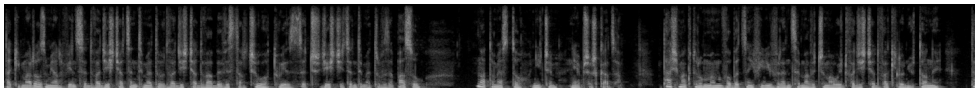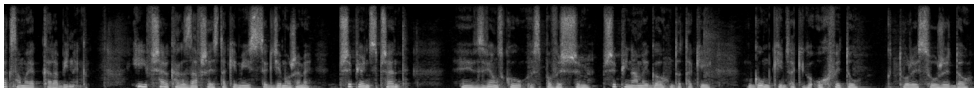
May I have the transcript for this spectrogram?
taki ma rozmiar, więc 20 cm, 22 by wystarczyło. Tu jest ze 30 cm zapasu, natomiast to niczym nie przeszkadza. Taśma, którą mam w obecnej chwili w ręce, ma wytrzymałość 22 kN, tak samo jak karabinek. I w szelkach zawsze jest takie miejsce, gdzie możemy przypiąć sprzęt. W związku z powyższym przypinamy go do takiej gumki, do takiego uchwytu, który służy do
